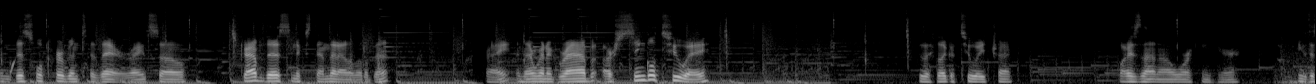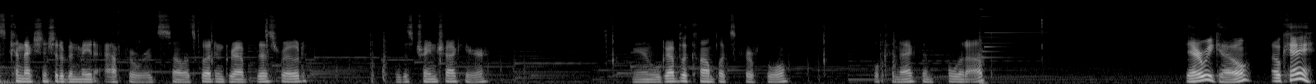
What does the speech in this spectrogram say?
And this will curve into there, right? So let's grab this and extend that out a little bit. Right? And then we're going to grab our single two-way. Because I feel like a two-way track. Why is that not working here? I think this connection should have been made afterwards. So let's go ahead and grab this road, or this train track here. And we'll grab the complex curve tool. We'll connect and pull it up. There we go. Okay.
